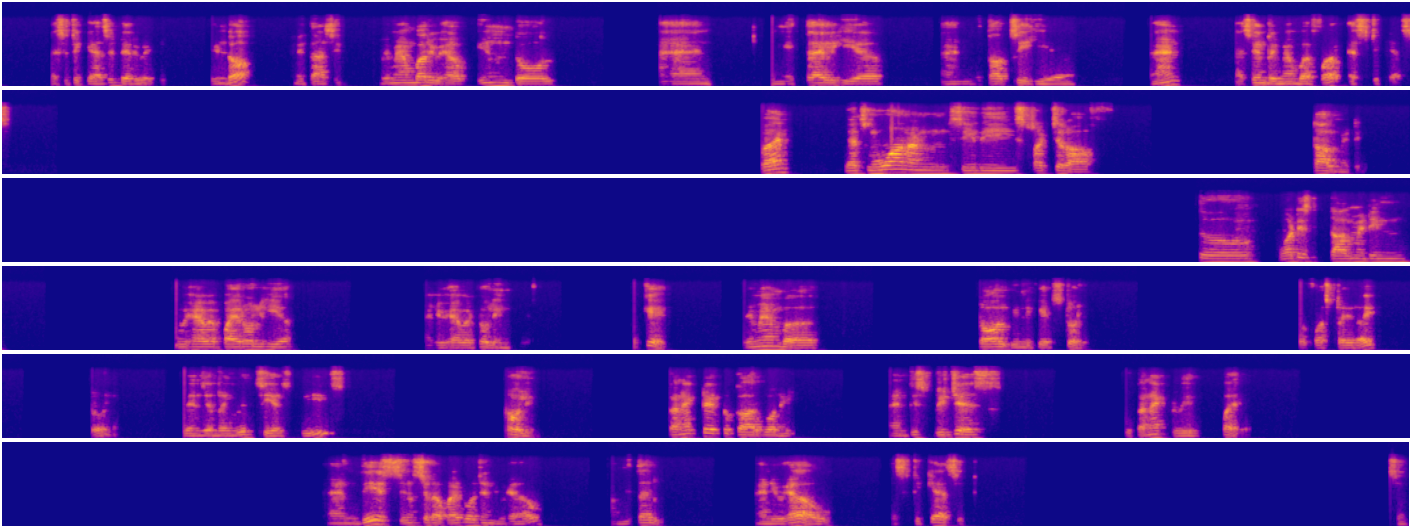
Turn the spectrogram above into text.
acetic acid derivative. Indomethacin. Remember you have indole and methyl here and methoxy here and acid remember for acetic acid. Fine. Let's move on and see the structure of tolmetin. So what is tolmetin? We have a pyrrole here and you have a toluene. Okay. Remember tall indicates toluene. So first I write toluene. Benzene ring with CH3 is toluene. Connected to carbonyl and this bridges to connect with pyrrole. And this instead of hydrogen you have methyl and you have acetic acid.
